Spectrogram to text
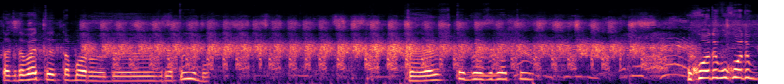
Так, давайте Тамару не врятуємо. Теж тебе врятую. Уходимо, уходимо.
